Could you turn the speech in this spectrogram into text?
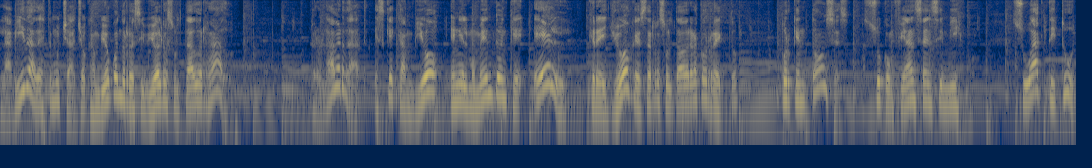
la vida de este muchacho cambió cuando recibió el resultado errado. Pero la verdad es que cambió en el momento en que él creyó que ese resultado era correcto, porque entonces su confianza en sí mismo, su actitud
